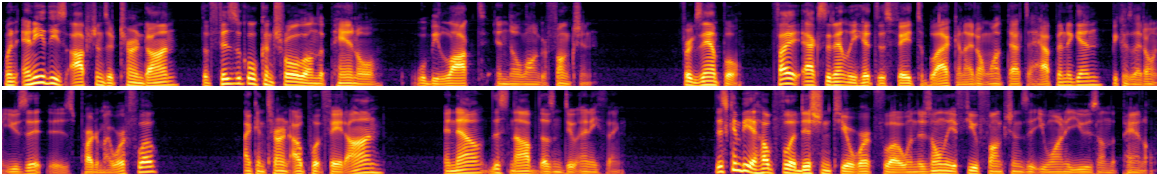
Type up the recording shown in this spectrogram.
When any of these options are turned on, the physical control on the panel will be locked and no longer function. For example, if I accidentally hit this fade to black and I don't want that to happen again because I don't use it as part of my workflow, I can turn output fade on, and now this knob doesn't do anything. This can be a helpful addition to your workflow when there's only a few functions that you want to use on the panel.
